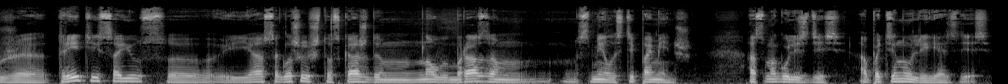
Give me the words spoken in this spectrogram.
уже третий союз. э, Я соглашусь, что с каждым новым разом смелости поменьше. А смогу ли здесь? А потяну ли я здесь?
